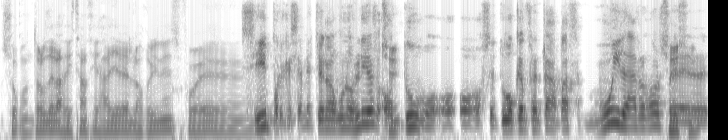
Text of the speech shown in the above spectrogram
Su control de las distancias ayer en los greens fue... Sí, porque se metió en algunos líos o tuvo, o, se tuvo que enfrentar a pases muy largos eh,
